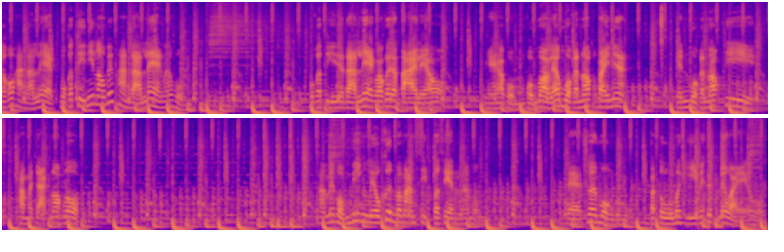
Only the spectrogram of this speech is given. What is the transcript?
เราก็ผ่านด่านแรก ปกตินี่เราไม่ผ่านด่านแรกนะครับผม ปกติด่านแรกเราก็จะตายแล้วไงครับผม ผมบอกแล้วหมวกกันน็อกใบเนี่ยเป็นหมวกกันน็อกที่ทำมาจากนอกโลกทำให้ผมวิ่งเร็วขึ้นประมาณ 10%นะครับผม แต่ช่วยม่วงประตูเมื่อกี้ไม่ไม่ไหวครับผม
